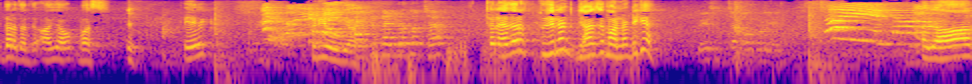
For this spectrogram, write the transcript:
इधर इधर इधर, आ जाओ बस। एक फ्री हो गया। चल हैदर तुझे ना ध्यान से मारना ठीक है? यार।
